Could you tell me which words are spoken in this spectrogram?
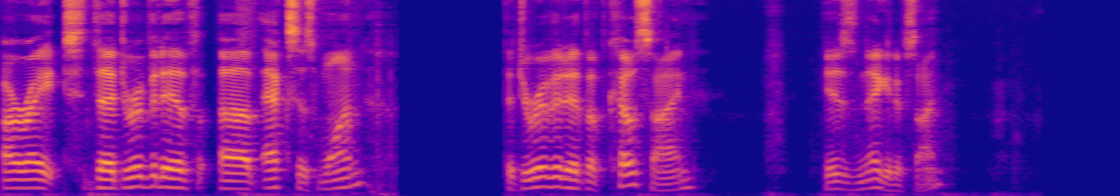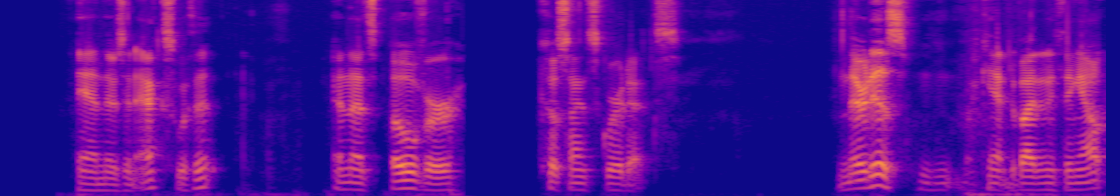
All right, the derivative of x is 1. The derivative of cosine is negative sine. And there's an x with it and that's over cosine squared x. And there it is. I can't divide anything out.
